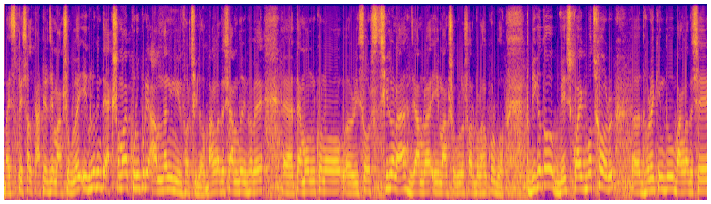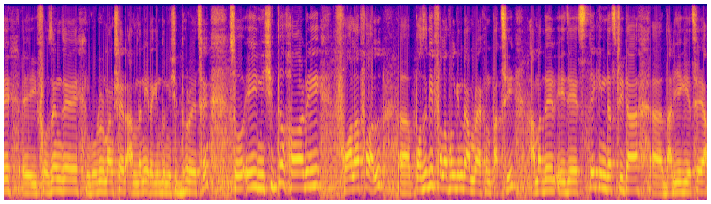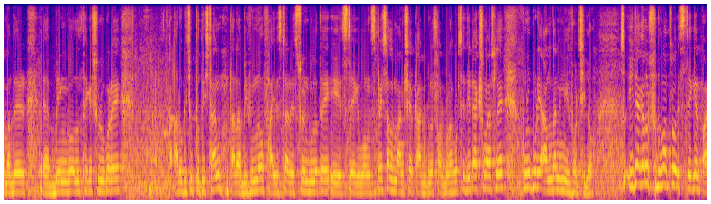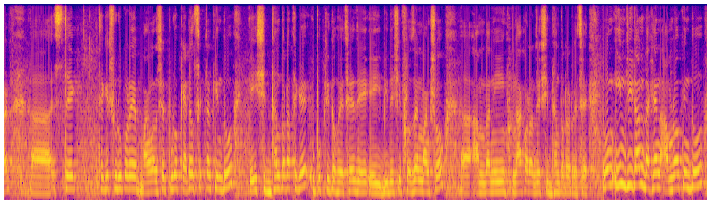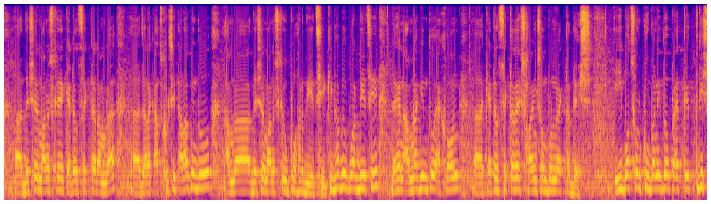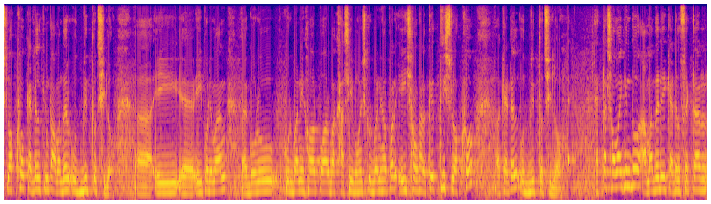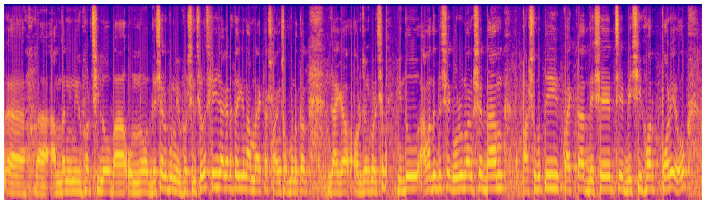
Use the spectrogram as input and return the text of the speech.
বা স্পেশাল কাঠের যে মাংসগুলো, এগুলো কিন্তু একসময় পুরোপুরি আমদানি নির্ভর ছিল। বাংলাদেশে আমাদের ওইভাবে তেমন কোনো রিসোর্স ছিল না যে আমরা এই মাংসগুলো সরবরাহ করব। তো বিগত বেশ কয়েক বছর ধরে কিন্তু বাংলাদেশে এই ফ্রোজেন যে গরুর মাংসের আমদানি, এটা কিন্তু নিষিদ্ধ রয়েছে। সো এই নিষিদ্ধ হওয়ারই ফলাফল পজিটিভ ফলাফল কিন্তু আমরা এখন পাচ্ছি। আমাদের এই যে স্টেক ইন্ডাস্ট্রিটা দাঁড়িয়ে গিয়েছে, আমাদের বেঙ্গল থেকে শুরু করে আরও কিছু প্রতিষ্ঠান, তারা বিভিন্ন ফাইভ স্টার রেস্টুরেন্টগুলোতে এই স্টেক এবং স্পেশাল মাংসের কার্ডগুলো সরবরাহ করছে, যেটা একসময় আসলে পুরোপুরি আমদানি নির্ভর ছিল। সো এইটা গেল শুধুমাত্র স্টেকের পার্ট স্টেক থেকে শুরু করে বাংলাদেশের পুরো ক্যাটেল সেক্টর কিন্তু এই সিদ্ধান্তটা থেকে উপকৃত হয়েছে যে এই বিদেশি ফ্রোজেন মাংস আমদানি না করার যে সিদ্ধান্তটা রয়েছে। এবং ইন রিটার্ন দেখেন, আমরাও কিন্তু দেশের মানুষকে ক্যাটেল সেক্টর আমরা যারা কাজ করছি, তারাও কিন্তু আমরা দেশের মানুষকে উপহার দিয়েছি। কীভাবে উপহার দিয়েছি? দেখেন, আমরা কিন্তু এখন ক্যাটেল সেক্টরে স্বয়ংসম্পূর্ণ একটা দেশ। এই বছর কুরবানিতেও প্রায় তেত্রিশ লক্ষ ক্যাটেল কিন্তু আমাদের উদ্বৃত্ত ছিল। এই এই পরিমাণ গরু কুরবানি হওয়ার পর বা খাসি, মহিষ কুরবানি হওয়ার পর এই সংখ্যার তেত্রিশ লক্ষ ক্যাটেল উদ্বৃত্ত ছিল। একটা সময় কিন্তু আমাদের এই ক্যাটেল সেক্টর আমদানি নির্ভর ছিল বা অন্য দেশের উপর নির্ভরশীল ছিল, সেই জায়গাটা থেকে কিন্তু আমরা একটা স্বয়ংসম্পূর্ণতার জায়গা অর্জন করেছি। কিন্তু আমাদের দেশে গরুর মাংসের দাম পার্শ্ববর্তী কয়েকটা দেশের চেয়ে বেশি হওয়ার পরেও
